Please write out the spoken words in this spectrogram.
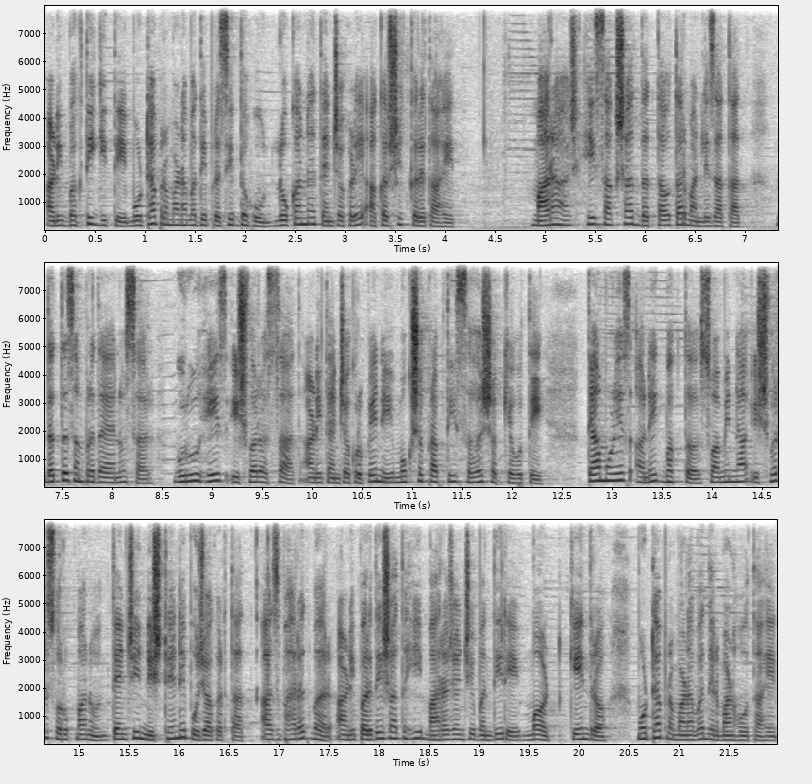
आणि भक्तिगीते मोठ्या प्रमाणामध्ये प्रसिद्ध होऊन लोकांना त्यांच्याकडे आकर्षित करत आहेत. महाराज हे साक्षात दत्तावतार मानले जातात. दत्त संप्रदायानुसार गुरु हेच ईश्वर असतात आणि त्यांच्या कृपेने मोक्षप्राप्ती सहज शक्य होते. त्यामुळेच अनेक भक्त स्वामींना ईश्वर स्वरूप मानून त्यांची निष्ठेने पूजा करतात. आज भारतभर आणि परदेशातही महाराजांची मंदिरे मठ केंद्र मोठ्या प्रमाणावर निर्माण होत आहेत.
